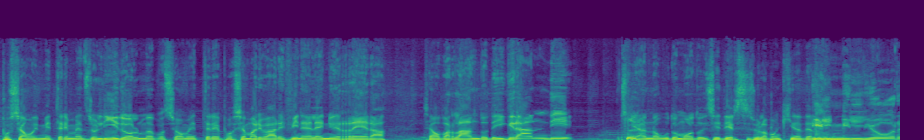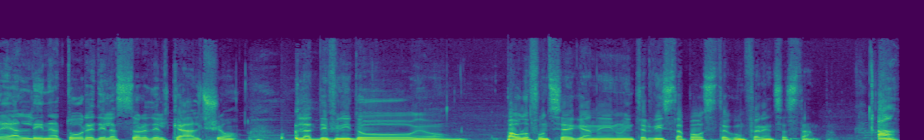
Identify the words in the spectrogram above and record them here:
possiamo mettere in mezzo l'Idolm, possiamo, mettere, possiamo arrivare fino a Elenio Herrera. Stiamo parlando dei grandi che hanno avuto modo di sedersi sulla panchina della Il migliore allenatore della storia del calcio l'ha definito eh, Paolo Fonseca in un'intervista post conferenza stampa. Ah,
